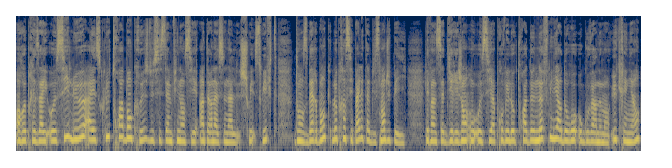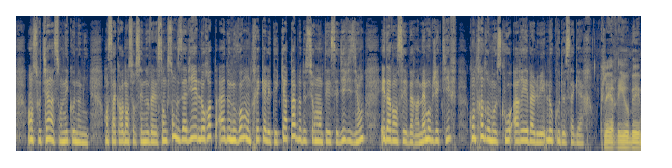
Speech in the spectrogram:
En représailles aussi, l'UE a exclu trois banques russes du système financier international SWIFT, dont Sberbank, le principal établissement du pays. Les 27 dirigeants ont aussi approuvé l'octroi de 9 milliards d'euros au gouvernement ukrainien en soutien à son économie. En s'accordant sur ces nouvelles sanctions, Xavier, l'Europe a de nouveau montré qu'elle était capable de surmonter ses divisions et d'avancer vers un même objectif, contraindre Moscou à réévaluer le coût de sa guerre. Claire Riobé,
